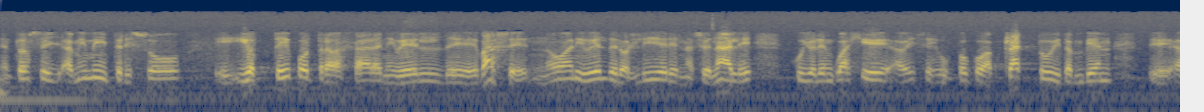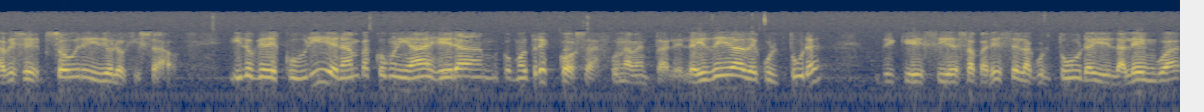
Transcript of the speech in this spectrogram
Entonces a mí me interesó eh, y opté por trabajar a nivel de base, no a nivel de los líderes nacionales, cuyo lenguaje a veces es un poco abstracto y también eh, a veces sobre ideologizado y lo que descubrí en ambas comunidades eran como tres cosas fundamentales. La idea de cultura, de que si desaparece la cultura y la lengua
